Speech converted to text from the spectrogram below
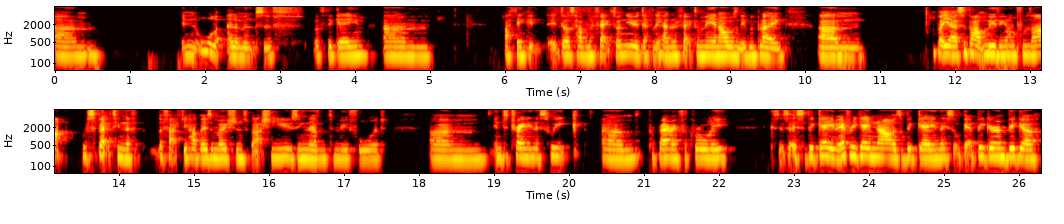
um, in all elements of of the game, um, I think it, it does have an effect on you. It definitely had an effect on me, and I wasn't even playing. Um, but yeah, it's about moving on from that, respecting the the fact you have those emotions, but actually using them to move forward um, into training this week, um, preparing for Crawley because it's, it's a big game. Every game now is a big game. They sort of get bigger and bigger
